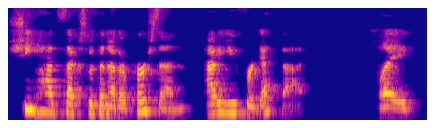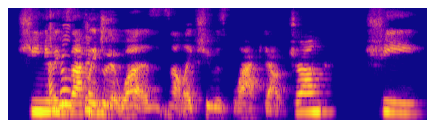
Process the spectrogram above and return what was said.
She had sex with another person. How do you forget that? Like, she knew exactly who she- it was. It's not like she was blacked out drunk. She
